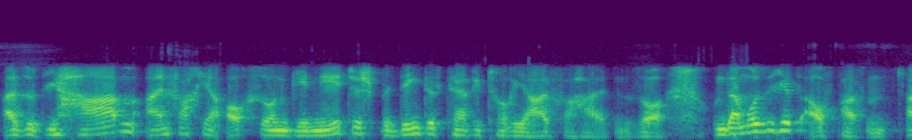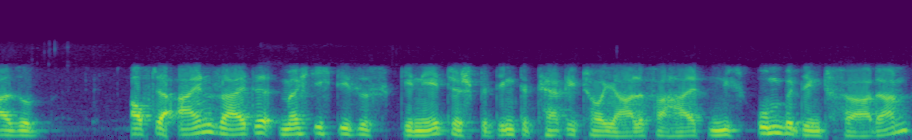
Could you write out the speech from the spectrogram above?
Also die haben einfach ja auch so ein genetisch bedingtes Territorialverhalten. So. Und da muss ich jetzt aufpassen. Also auf der einen Seite möchte ich dieses genetisch bedingte territoriale Verhalten nicht unbedingt fördern,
